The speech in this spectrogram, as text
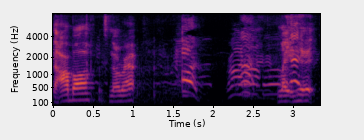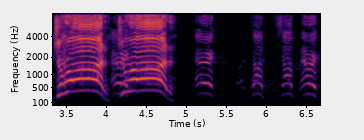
The R ball, it's no wrap. Late hit. Gerard! Gerard! Eric, stop, stop, Eric.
